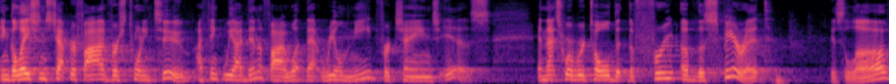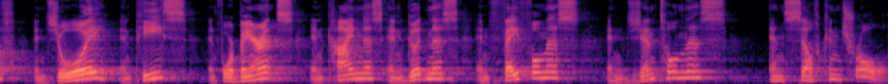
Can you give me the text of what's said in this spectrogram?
In Galatians chapter 5 verse 22, I think we identify what that real need for change is. And that's where we're told that the fruit of the spirit is love and joy and peace and forbearance and kindness and goodness and faithfulness and gentleness and self control.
